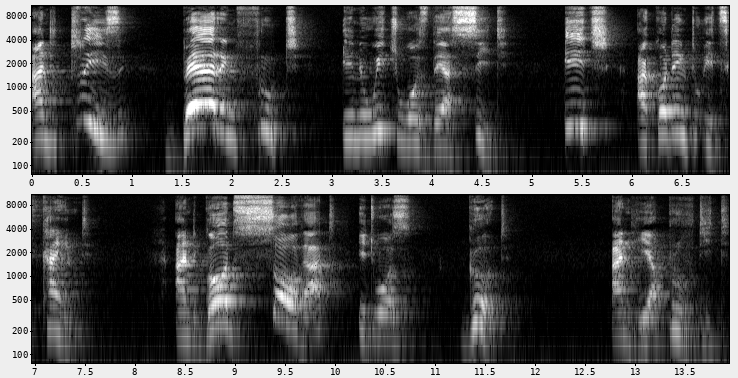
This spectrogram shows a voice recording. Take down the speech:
and trees bearing fruit in which was their seed, each according to its kind. And God saw that it was good, and He approved it.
